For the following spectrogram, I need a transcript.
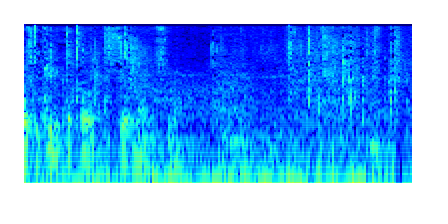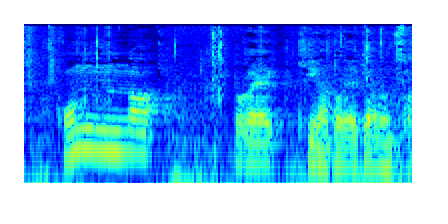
った切り方してないですね。こんな、どら焼きなどら焼きあるんですか？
